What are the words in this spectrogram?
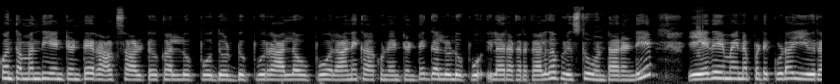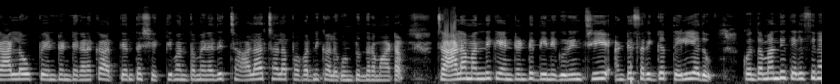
కొంతమంది ఏంటంటే రాక్ సాల్ట్ కల్లుప్పు దొడ్డుప్పు రాళ్ళ ఉప్పు అలానే కాకుండా ఏంటంటే గల్లులుప్పు ఇలా రకరకాల రకరకాలుగా పిలుస్తూ ఉంటారండి. ఏదేమైనప్పటికీ కూడా ఈ రాళ్ళ ఉప్పు ఏంటంటే కనుక అత్యంత శక్తివంతమైనది. చాలా చాలా పవర్ని కలిగి ఉంటుందన్నమాట చాలా మందికి ఏంటంటే దీని గురించి అంటే సరిగ్గా తెలియదు. కొంతమంది తెలిసిన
